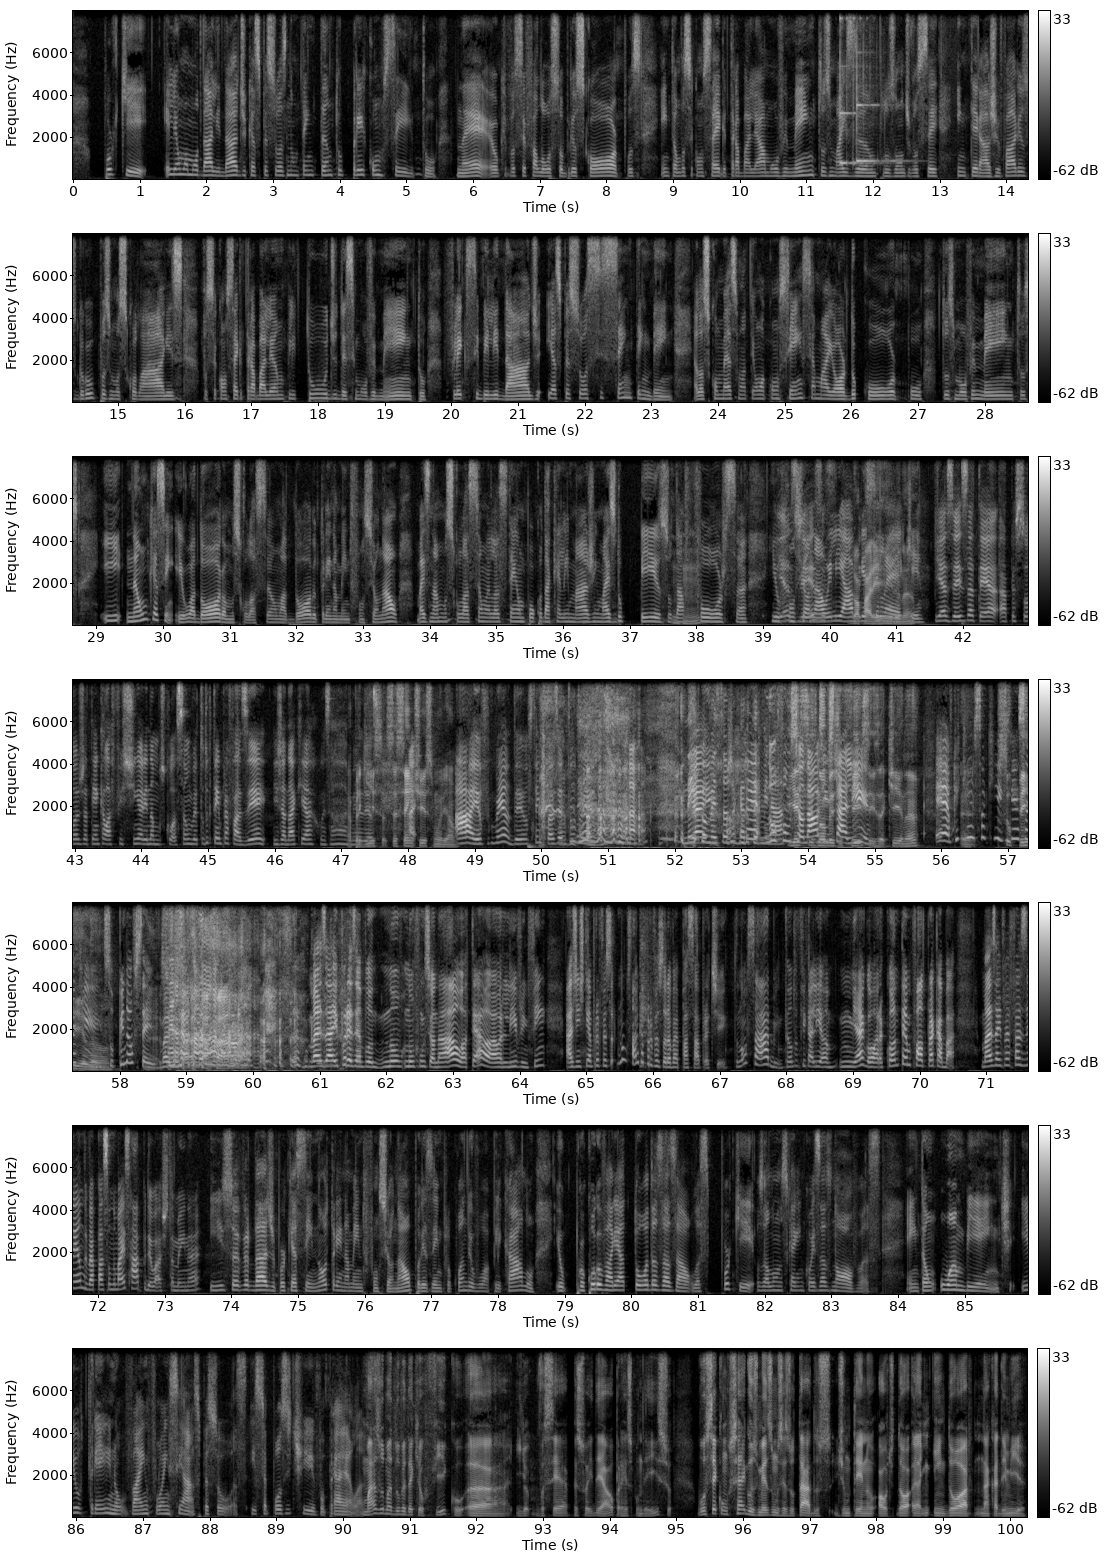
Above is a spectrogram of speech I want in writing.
porque ele é uma modalidade que as pessoas não têm tanto preconceito, né? É o que você falou sobre os corpos. Então você consegue trabalhar movimentos mais amplos, onde você interage vários grupos musculares, você consegue trabalhar a amplitude desse movimento, flexibilidade e as pessoas se sentem bem. Elas começam a ter uma consciência maior do corpo, dos movimentos e não que assim, eu adoro a musculação, adoro o treinamento funcional, mas na musculação elas têm um pouco daquela imagem mais do peso, da Uhum. força. E, E o funcional, vezes- ele abre aparelho, esse né? leque. E às vezes até a pessoa já tem aquela fichinha ali na musculação, vê tudo que tem pra fazer e já dá aquela coisa, ah, A meu Deus. preguiça. Você sente isso, Muriel? Ah, eu fico, meu Deus, tem que fazer tudo isso. Nem aí- começou, já quero É, terminar. no E funcional esses a gente nomes tá ali. difíceis aqui, né? É, o que, que é. isso aqui? O que, que é isso Supino. aqui? Supino eu sei. É, Mas, mas aí, por exemplo, no, no funcional, até a hora livre, enfim, a gente tem a professora. Não sabe que a professora vai passar pra ti. Tu não sabe. Então tu fica ali, ó, hum, e agora? Quanto tempo falta pra acabar? Mas aí vai fazendo e vai passando mais rápido, eu acho também, né? Isso é verdade, porque assim, no treinamento funcional, por exemplo, quando eu vou aplicá-lo, eu procuro variar todas as aulas, porque os alunos querem coisas novas. Então, o ambiente e o treino vai influenciar as pessoas. Isso é positivo para elas. Mais uma dúvida que eu fico, ah, e eu- você é a pessoa ideal para responder isso. Você consegue os mesmos resultados de um treino outdoor, in- indoor na academia?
